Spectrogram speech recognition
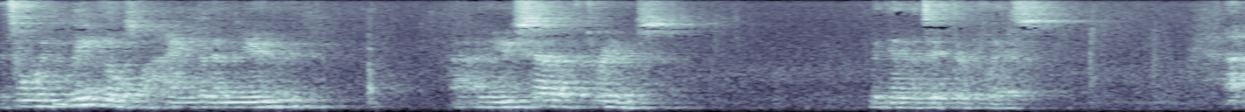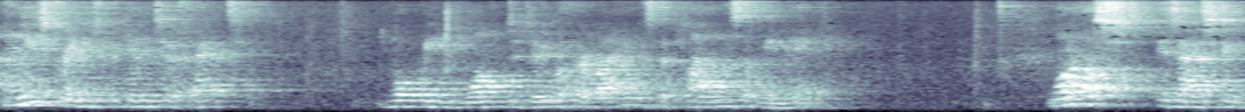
It's when we leave those behind that a new, a new set of dreams begin to take their place. And these dreams begin to affect what we want to do with our lives, the plans that we make. One of us is asking,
